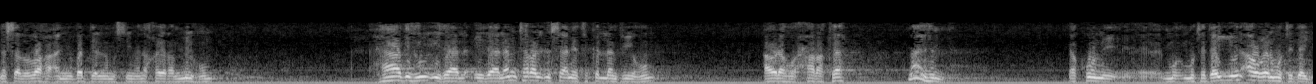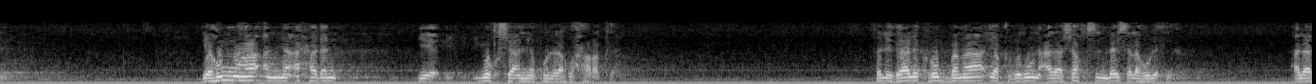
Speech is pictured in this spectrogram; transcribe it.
نسأل الله أن يبدل المسلمين خيرا منهم. هذه إذا إذا لم ترى الإنسان يتكلم فيهم أو له حركة ما يهمه يكون متدين أو غير متدين. يهمها أن أحدا يخشى أن يكون له حركة. فلذلك ربما يقبضون على شخص ليس له لحية. على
